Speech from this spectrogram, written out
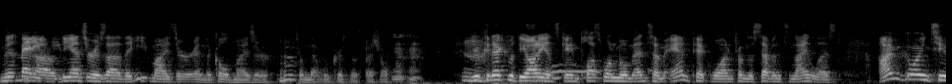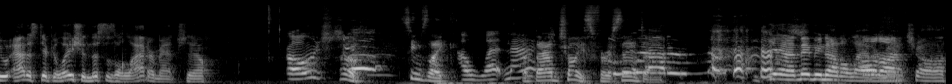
Many uh, the answer is uh, the Heat Miser and the Cold Miser from that one Christmas special. Mhm. You connect with the audience, gain plus one momentum, and pick one from the seven to nine list. I'm going to add a stipulation. This is a ladder match now. oh shit! Oh, seems like A what a bad choice for Santa. yeah, maybe not a ladder Hold on. match. Uh,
